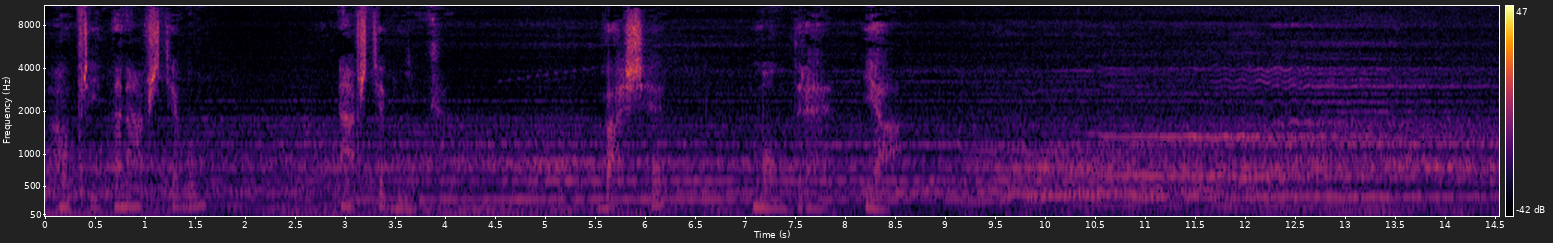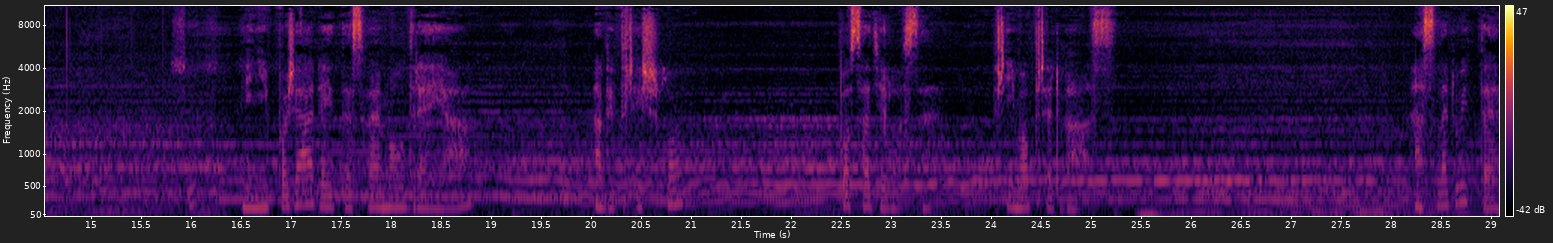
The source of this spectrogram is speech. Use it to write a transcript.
mohl přijít na návštěvu návštěvník. Vaše moudré já. Nyní požádejte své moudré já, aby přišlo, posadilo se přímo před vás. A sledujte,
